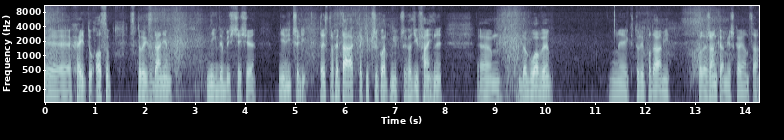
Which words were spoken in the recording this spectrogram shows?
e, hejtu osób, z których zdaniem nigdy byście się nie liczyli. To jest trochę tak, taki przykład mi przychodzi fajny do głowy, y, który podała mi koleżanka mieszkająca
